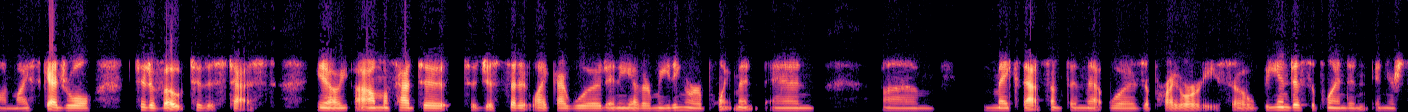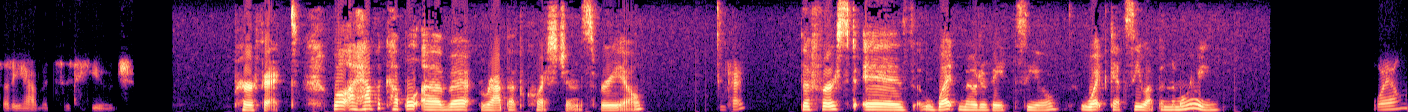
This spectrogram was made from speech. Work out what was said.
on my schedule to devote to this test. You know i almost had to to just set it like i would any other meeting or appointment and um, make that something that was a priority. So being disciplined in, in your study habits is huge Perfect. Well, I have a couple of uh, wrap up questions for you. Okay. The first is what motivates you? What gets you up in the morning? Well,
